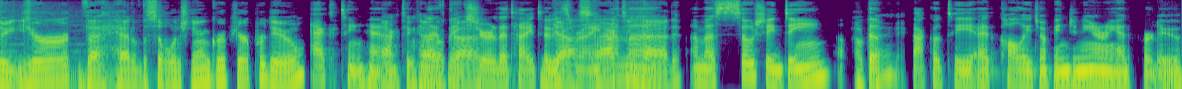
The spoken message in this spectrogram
So you're the head of the civil engineering group here at Purdue. Acting head. Acting head. Let's okay. make sure the title yes, is right. acting I'm a, head. I'm associate dean of Okay. the faculty at College of Engineering at Purdue.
